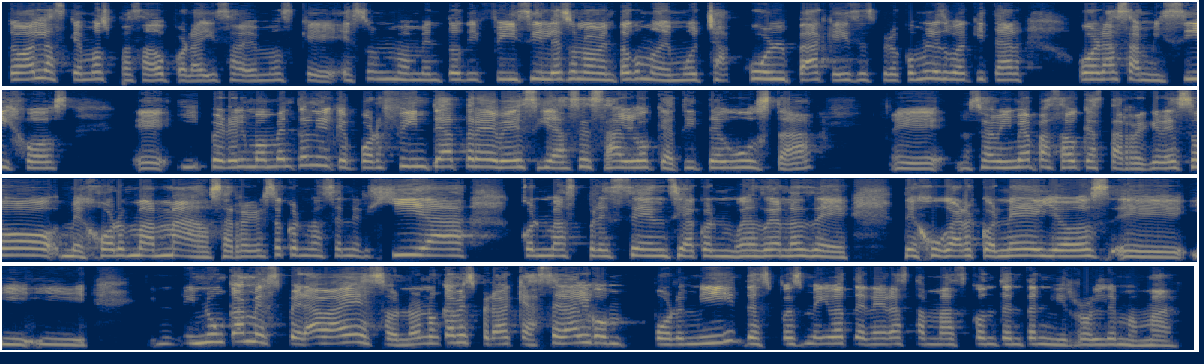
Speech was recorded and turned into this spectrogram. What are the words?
todas las que hemos pasado por ahí sabemos que es un momento difícil, es un momento como de mucha culpa, que dices, pero ¿cómo les voy a quitar horas a mis hijos? Eh, pero el momento en el que por fin te atreves y haces algo que a ti te gusta, eh, no sé, a mí me ha pasado que hasta regreso mejor mamá, o sea, regreso con más energía, con más presencia, con más ganas de, jugar con ellos eh, y, y, nunca me esperaba eso, ¿no? Nunca me esperaba que hacer algo por mí después me iba a tener hasta más contenta en mi rol de mamá.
